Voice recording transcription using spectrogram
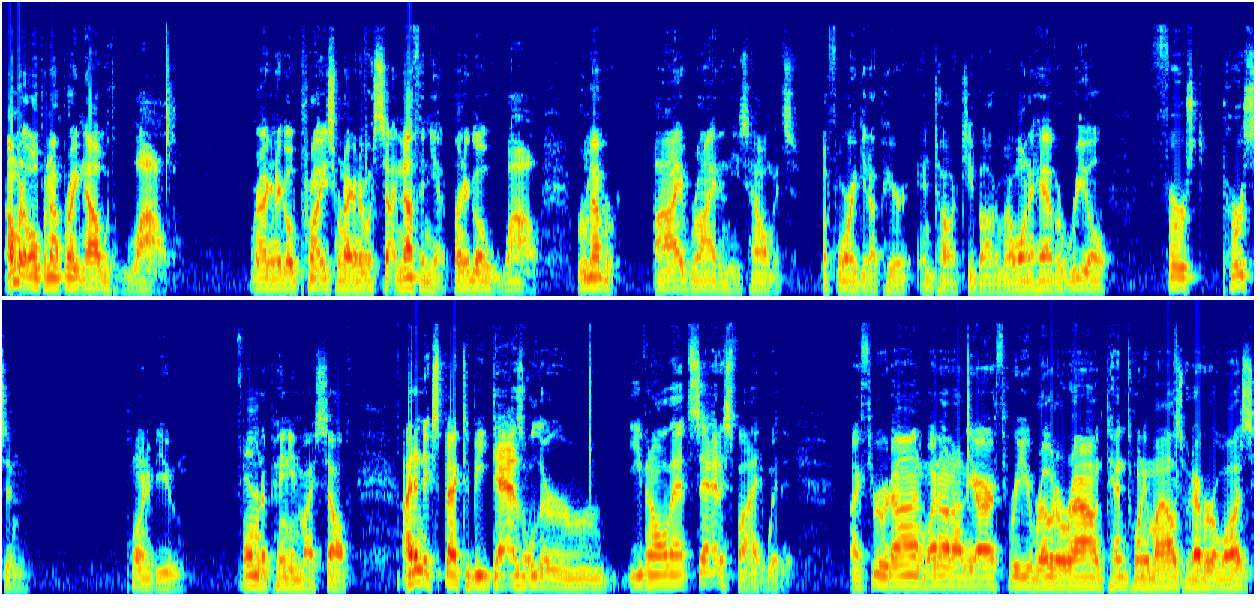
I'm going to open up right now with wow. We're not going to go price, we're not going to go nothing yet. We're going to go wow. Remember, I ride in these helmets before I get up here and talk to you about them. I want to have a real first person point of view, form an opinion myself. I didn't expect to be dazzled or even all that satisfied with it. I threw it on, went out on the R3, rode around 10, 20 miles, whatever it was.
